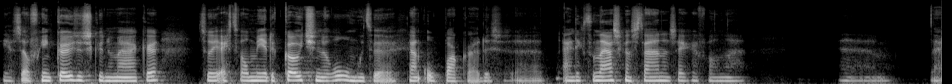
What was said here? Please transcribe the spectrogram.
ja, zelf geen keuzes kunnen maken, zul je echt wel meer de coachende rol moeten gaan oppakken. Dus uh, eigenlijk ernaast gaan staan en zeggen van. Ehm, nou,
